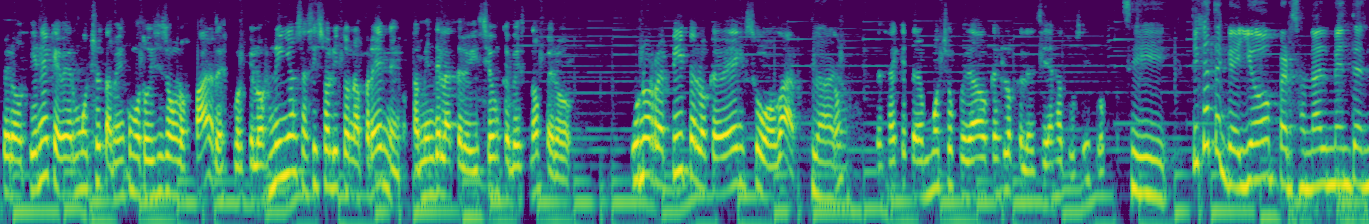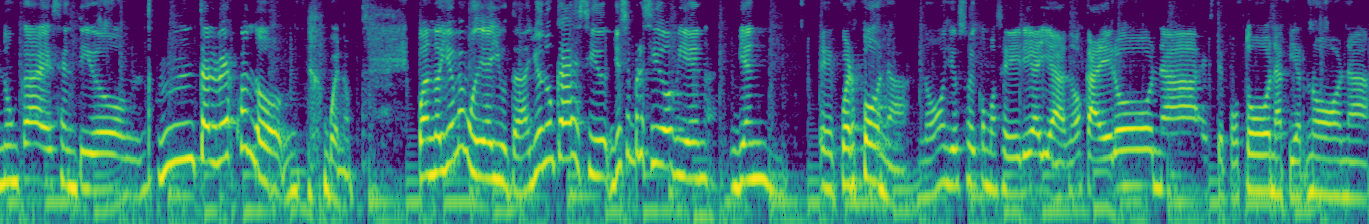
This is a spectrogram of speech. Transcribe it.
pero tiene que ver mucho también, como tú dices, son los padres, porque los niños así solito no aprenden, también de la televisión que ves, ¿no? Pero uno repite lo que ve en su hogar. Claro. Entonces hay que tener mucho cuidado qué es lo que le enseñas a tus hijos. Sí, fíjate que yo personalmente nunca he sentido, mm, tal vez cuando, bueno, cuando yo me mudé a Utah, yo nunca he sido, yo siempre he sido bien, bien eh, cuerpona, ¿no? Yo soy como se diría ya, ¿no? Caderona, este, potona, piernona,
